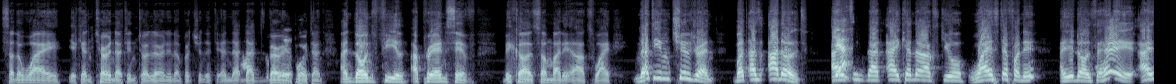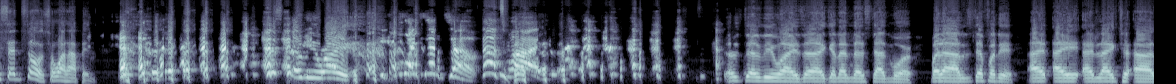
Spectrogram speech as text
so the why you can turn that into a learning opportunity and that that's very important. And don't feel apprehensive because somebody asks why. Not even children but as adults yeah. i think that i can ask you why stephanie? And you don't say hey i said so so what happened? Just tell me why. Because i said so. That's why just tell me why so i can understand more but um, Stephanie, I I I'd like to uh,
